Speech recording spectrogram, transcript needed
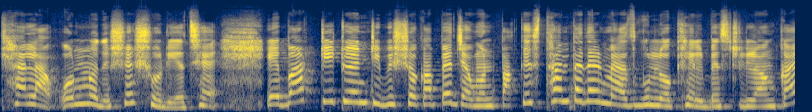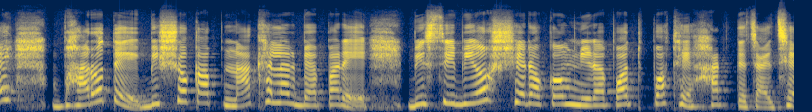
খেলা অন্য দেশে সরিয়েছে। এবার টি টোয়েন্টি বিশ্বকাপে যেমন পাকিস্তান তাদের ম্যাচগুলো খেলবে শ্রীলঙ্কায়, ভারতে বিশ্বকাপ না খেলার ব্যাপারে বিসিবিও সেরকম নিরাপদ পথে হাঁটতে চাইছে।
